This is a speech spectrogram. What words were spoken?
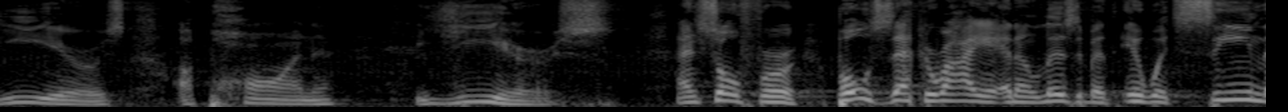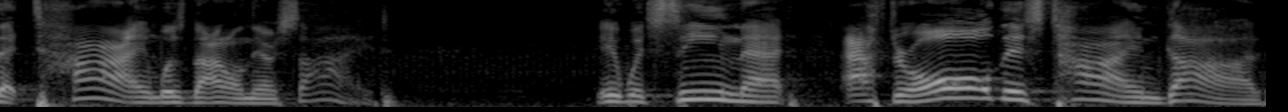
years upon years. And so, for both Zechariah and Elizabeth, it would seem that time was not on their side. It would seem that after all this time, God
